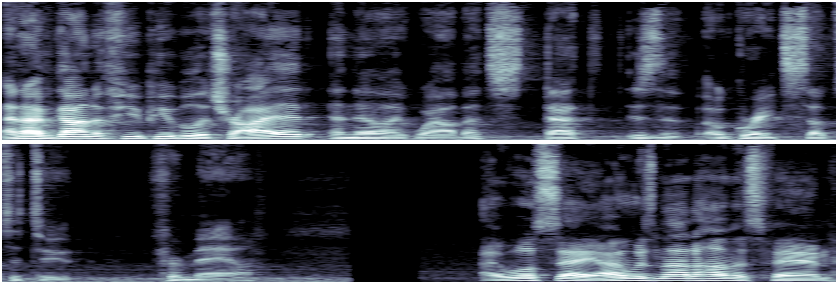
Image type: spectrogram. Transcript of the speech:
And I've gotten a few people to try it and they're like, "Wow, that's that is a great substitute for mayo." I will say I was not a hummus fan,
